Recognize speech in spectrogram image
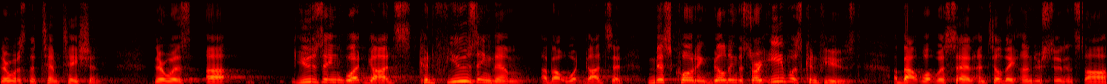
There was the temptation. There was uh, using what God's, confusing them about what God said, misquoting, building the story. Eve was confused about what was said until they understood and saw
